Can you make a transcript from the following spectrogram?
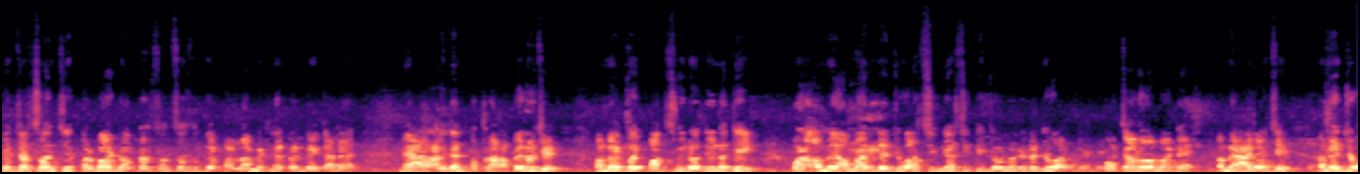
મેં જસવંતસિંહ પરમાર ડૉક્ટર સંસદ સભ્ય પાર્લામેન્ટને પણ ગઈકાલે મેં આ આવેદનપત્ર આપેલું છે. અમે કોઈ પક્ષ વિરોધી નથી. પણ અમે અમારી રજૂઆત સિનિયર સિટીઝનોની રજૂઆત પહોંચાડવા માટે અમે આવ્યા છે. અને જો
